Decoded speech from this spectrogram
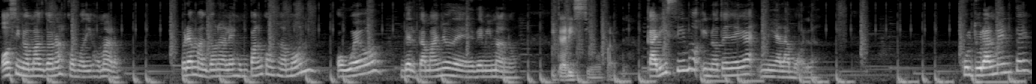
O si no, McDonald's, como dijo Mar. Pero en McDonald's es un pan con jamón o huevo del tamaño de, de mi mano. Y carísimo, aparte. Carísimo y no te llega ni a la muela. Culturalmente,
